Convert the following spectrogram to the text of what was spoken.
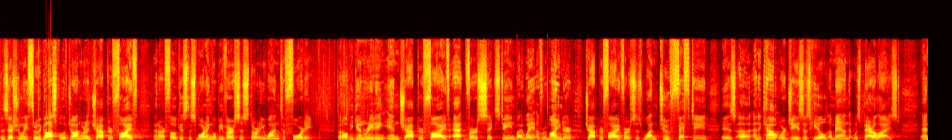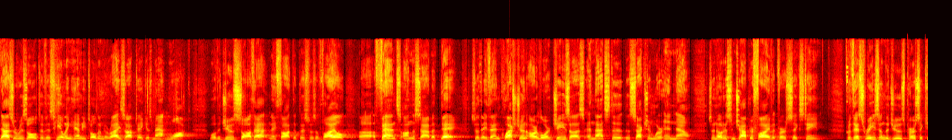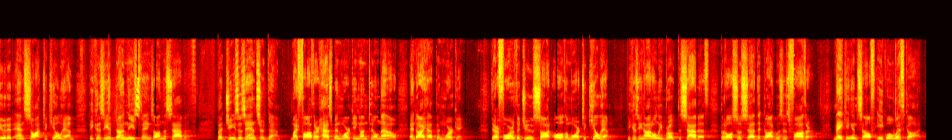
Positionally through the Gospel of John, we're in chapter 5, and our focus this morning will be verses 31 to 40. But I'll begin reading in chapter 5 at verse 16. By way of reminder, chapter 5, verses 1 to 15 is uh, an account where Jesus healed a man that was paralyzed. And as a result of his healing him, he told him to rise up, take his mat, and walk. Well, the Jews saw that and they thought that this was a vile uh, offense on the Sabbath day. So they then question our Lord Jesus, and that's the, the section we're in now. So notice in chapter 5 at verse 16. For this reason, the Jews persecuted and sought to kill him because he had done these things on the Sabbath. But Jesus answered them, My Father has been working until now, and I have been working. Therefore, the Jews sought all the more to kill him because he not only broke the Sabbath, but also said that God was his Father, making himself equal with God.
